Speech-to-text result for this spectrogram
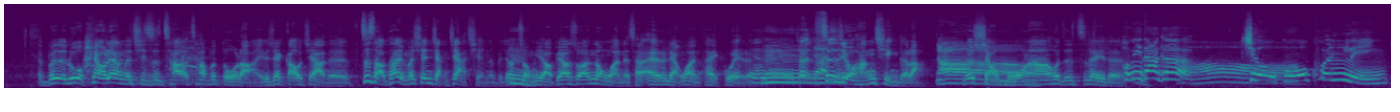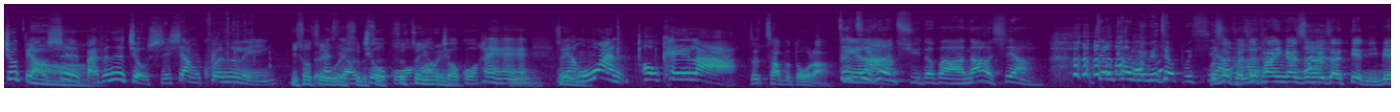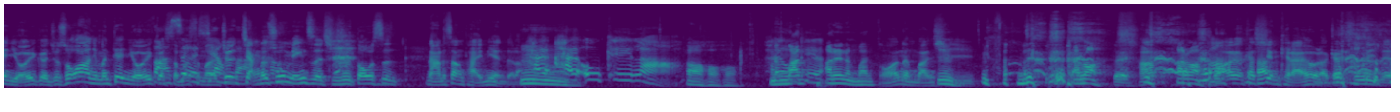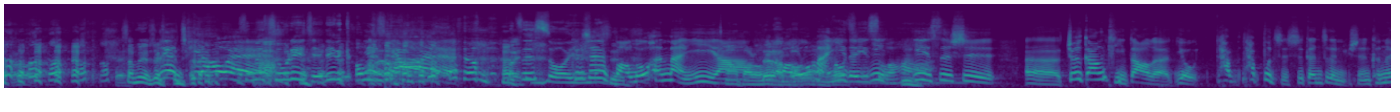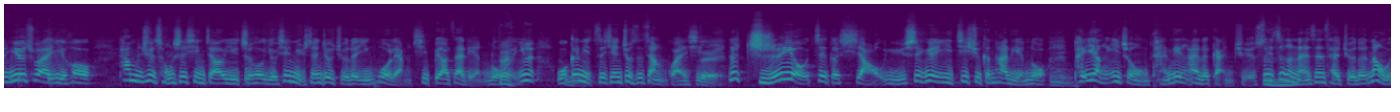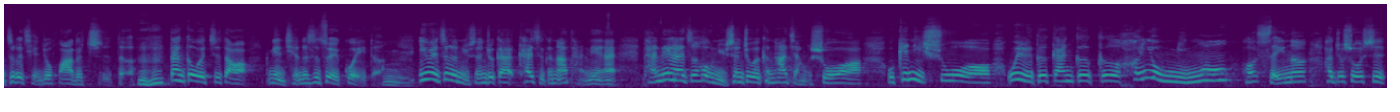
不是，如果漂亮的其实差差不多啦，有些高价的，至少他有没有先讲价钱的比较重要，不要说弄完了才哎两万太贵了，嗯，但是有行情的啦，啊，有小模啦或者之类的。弘毅大哥，哦，九国昆凌就表示百分之九十像昆凌，你说这一位是不是？是这一位九国，嘿嘿嘿，两万 OK 啦，这差不多啦，这自己乱取的吧？哪有像？这样看明明就不像。不是，可是他应该是会在店里面有一个，就说哇，你们店有一个什么什么，就讲。得出名字的，其实都是拿得上台面的啦，还还 OK 啦。啊，好好，能班，阿你能班，我能班是，安怎？对，啊，安怎？我较现起来好了，该处理者。上面有这个。你很挑哎，上面处理姐，你的空挑 哎，不知所以。可是保罗很满意啊，保罗保罗满意的意思意思是。呃，就是刚刚提到了，有他他不只是跟这个女生，可能约出来以后，他们去从事性交易之后，有些女生就觉得银货两讫，不要再联络了，对因为我跟你之间就是这样的关系。对那只有这个小鱼是愿意继续跟他联络，培养一种谈恋爱的感觉，所以这个男生才觉得，那我这个钱就花的值得。嗯但各位知道，免钱的是最贵的，嗯因为这个女生就该开始跟他谈恋爱，谈恋爱之后，女生就会跟他讲说啊，我跟你说哦，我有一个干哥哥很有名哦，和谁呢？他就说是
